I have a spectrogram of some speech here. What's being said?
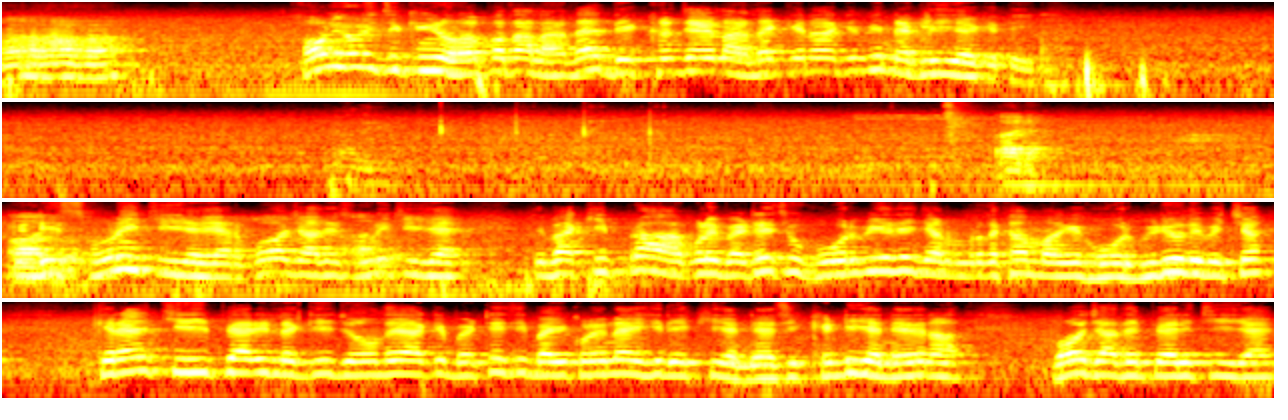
ਹਾਂ ਹਾਂ ਹਾਂ। ਹੌਲੀ ਹੌਲੀ ਯਕੀਨ ਹੋਣਾ ਪਤਾ ਲੱਗਦਾ ਹੈ ਦੇਖਣ 'ਚ ਇਹ ਲੱਗਦਾ ਕਿ ਨਾ ਕਿ ਵੀ ਨਕਲੀ ਹੈ ਕਿਤੇ। ਆ ਜਾ। ਕਿੰਨੀ ਸੋਹਣੀ ਚੀਜ਼ ਹੈ ਯਾਰ ਬਹੁਤ ਜ਼ਿਆਦਾ ਸੋਹਣੀ ਚੀਜ਼ ਹੈ। ਤੇ ਬਾਕੀ ਭਰਾ ਕੋਲੇ ਬੈਠੇ ਸੀ ਹੋਰ ਵੀ ਇਹਦੇ ਜਾਨਵਰ ਦਿਖਾਵਾਂਗੇ ਹੋਰ ਵੀਡੀਓ ਦੇ ਵਿੱਚ। ਕਿਰਾਂ ਚੀਜ਼ ਪਿਆਰੀ ਲੱਗੀ ਜਦੋਂ ਦੇ ਆ ਕੇ ਬੈਠੇ ਸੀ ਬਾਈ ਕੋਲੇ ਨਾ ਇਹੀ ਦੇਖੀ ਜਾਂਦੇ ਅਸੀਂ ਖੇਡੀ ਜਾਂਦੇ ਇਹਦੇ ਨਾਲ। ਬਹੁਤ ਜ਼ਿਆਦਾ ਪਿਆਰੀ ਚੀਜ਼ ਹੈ।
